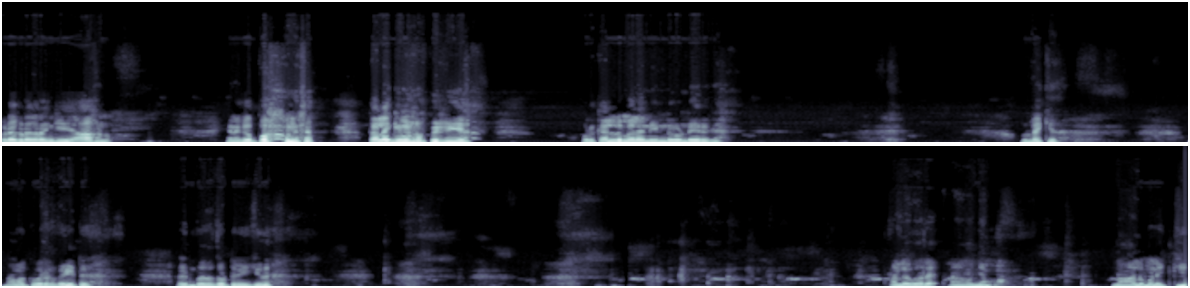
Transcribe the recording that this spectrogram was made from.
இடக்கிட இறங்கி ஆகணும். எனக்கு எப்போ இந்த தலைக்கு மேலே பெரிய ஒரு கல் மேலே நின்று கொண்டே இருக்கு. உழைக்குது. நமக்கு வர வெயிட்டு எண்பதை தொட்டு நிற்கிது நல்ல வேலை நான் கொஞ்சம் நாலு மணிக்கு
